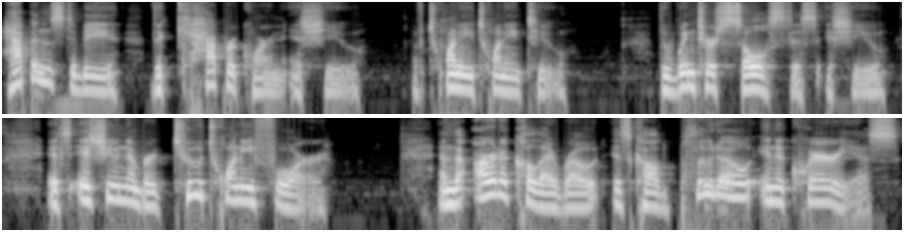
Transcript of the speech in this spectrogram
Happens to be the Capricorn issue of 2022 the winter solstice issue. It's issue number 224. And the article I wrote is called Pluto in Aquarius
